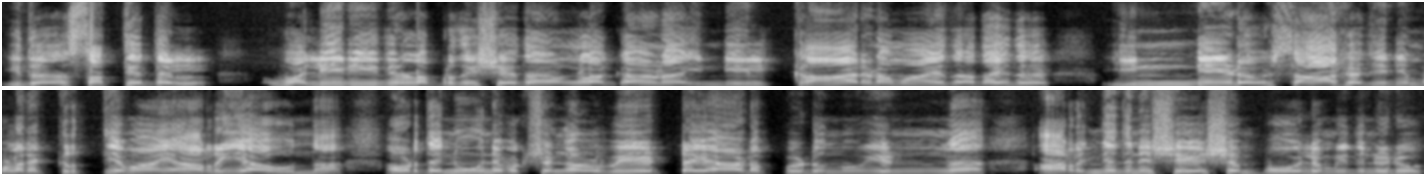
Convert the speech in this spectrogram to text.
ഇത് സത്യത്തിൽ വലിയ രീതിയിലുള്ള പ്രതിഷേധങ്ങളൊക്കെയാണ് ഇന്ത്യയിൽ കാരണമായത്. അതായത് ഇന്ത്യയുടെ ഒരു സാഹചര്യം വളരെ കൃത്യമായി അറിയാവുന്ന അവിടുത്തെ ന്യൂനപക്ഷങ്ങൾ വേട്ടയാടപ്പെടുന്നു എന്ന് അറിഞ്ഞതിന് ശേഷം പോലും ഇതിനൊരു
